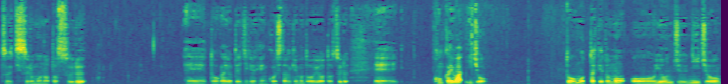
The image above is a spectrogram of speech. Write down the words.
通知するものとする、えー、当該予定時期を変更したときも同様とする、えー、今回は以上。と思ったけども42条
